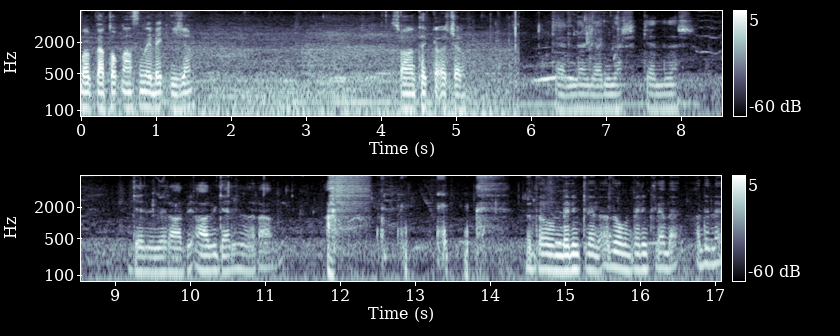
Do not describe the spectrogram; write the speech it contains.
balıklar toplansın diye bekleyeceğim. Sonra tekrar açarım. Geldiler geldiler geldiler. Geldiler abi abi geldiler abi. Hadi oğlum benimkine de hadi oğlum benimkine de hadi lan.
